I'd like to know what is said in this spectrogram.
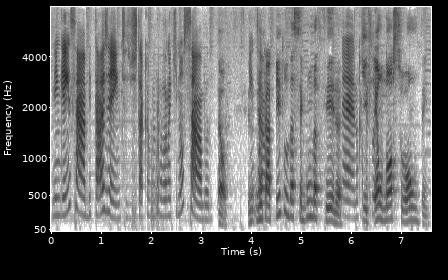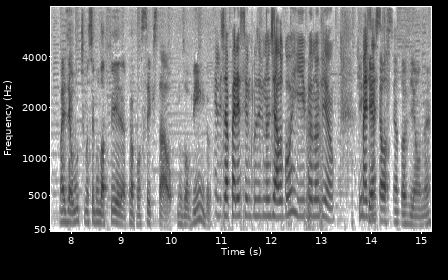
Ninguém sabe, tá, gente? A gente tá falando aqui no sábado. Então, Então. no capítulo da segunda-feira, É, no que capítulo. é o nosso ontem, mas é a última segunda-feira pra você que está nos ouvindo. Ele já apareceu, inclusive, num diálogo horrível no avião. O que, Mas que é esse- aquela cena do avião, né?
